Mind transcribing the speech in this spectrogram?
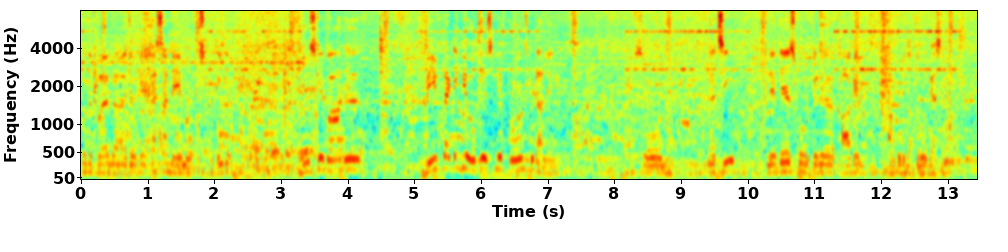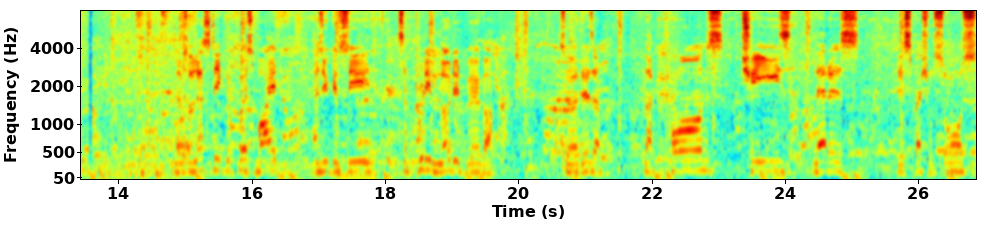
for the burger جو کہ ایسا نیم ہو اس کا ٹھیک ہے اور اس کے بعد بیف پیٹی بھی ہوگی اس میں پرونز بھی ڈالیں گے سو لیٹ سی लेते हैं इसको और फिर खा के आपको बताता हूँ कैसा So let's take the first bite. As you can see, it's a pretty loaded burger. So there's a like prawns, cheese, lettuce, there's special sauce,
